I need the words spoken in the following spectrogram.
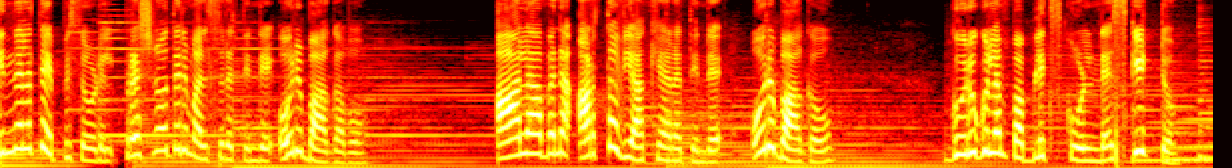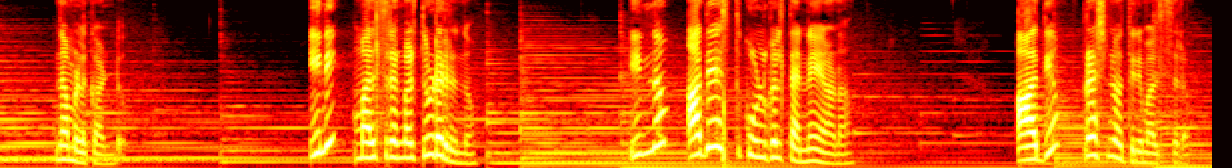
ഇന്നലത്തെ എപ്പിസോഡിൽ പ്രശ്നോത്തരി മത്സരത്തിന്റെ ഒരു ഭാഗവും ആലാപന അർത്ഥവ്യാഖ്യാനത്തിന്റെ ഒരു ഭാഗവും ഗുരുകുലം പബ്ലിക് സ്കൂളിന്റെ സ്കിറ്റും നമ്മൾ കണ്ടു. ഇനി മത്സരങ്ങൾ തുടരുന്നു. ഇന്നും അതേ സ്കൂളുകൾ തന്നെയാണ്. ആദ്യം പ്രശ്നോത്തരി മത്സരം.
